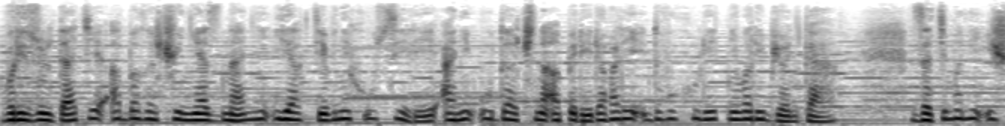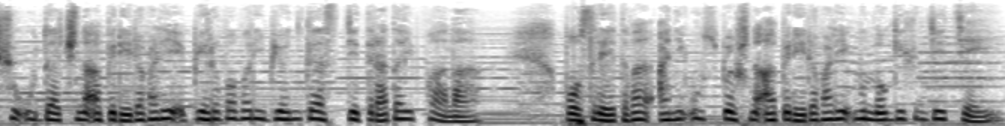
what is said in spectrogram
В результате обогащения знаний и активных усилий они удачно оперировали двухлетнего ребенка. Затем они еще удачно оперировали первого ребенка с тетрадой Фала. После этого они успешно оперировали многих детей.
